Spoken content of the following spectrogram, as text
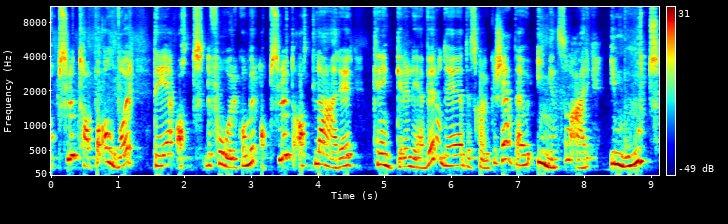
absolutt ta på alvor det at det forekommer absolutt at lærer krenker elever, og det, det skal jo ikke skje. Det er jo ingen som er imot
